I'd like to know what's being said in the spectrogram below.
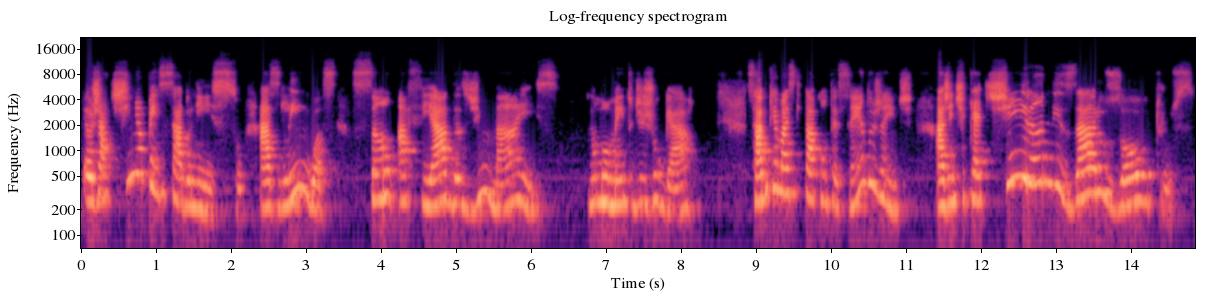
Eu já tinha pensado nisso. As línguas são afiadas demais no momento de julgar. Sabe o que mais que está acontecendo, gente? A gente quer tiranizar os outros.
